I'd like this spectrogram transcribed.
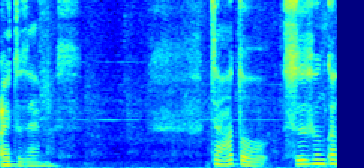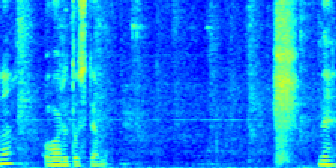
ありがとうございます。じゃああと数分かな？終わるとしても。ね。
